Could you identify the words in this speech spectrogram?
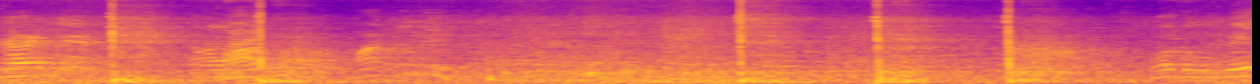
rơi chứ Đó, tôi cũng biết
